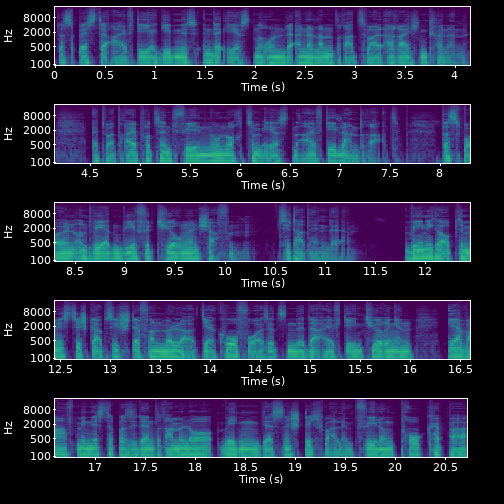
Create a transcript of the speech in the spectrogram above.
das beste AfD-Ergebnis in der ersten Runde einer Landratswahl erreichen können. Etwa drei Prozent fehlen nur noch zum ersten AfD-Landrat. Das wollen und werden wir für Thüringen schaffen. Zitat Ende. Weniger optimistisch gab sich Stefan Möller, der Co-Vorsitzende der AfD in Thüringen. Er warf Ministerpräsident Ramelow wegen dessen Stichwahlempfehlung pro Köpper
